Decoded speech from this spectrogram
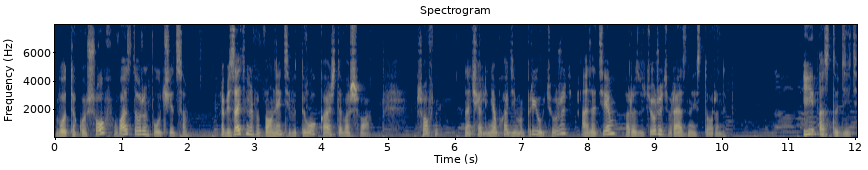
Вот такой шов у вас должен получиться. Обязательно выполняйте ВТО каждого шва. Шов вначале необходимо приутюжить, а затем разутюжить в разные стороны и остудить.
